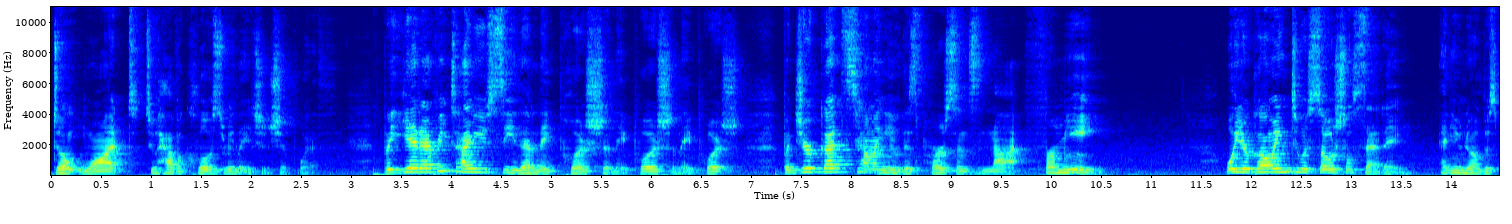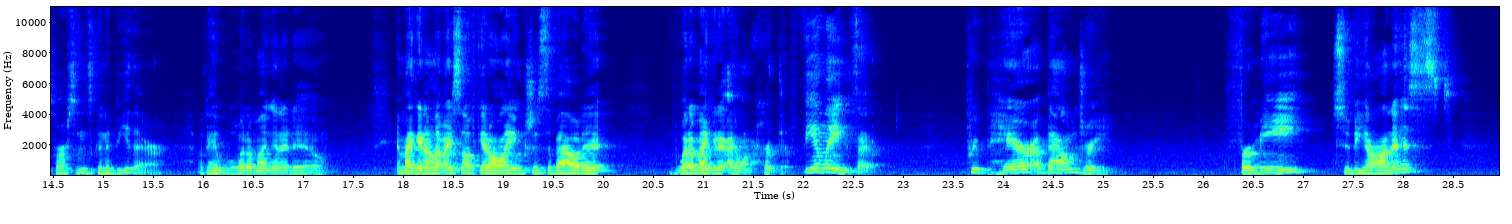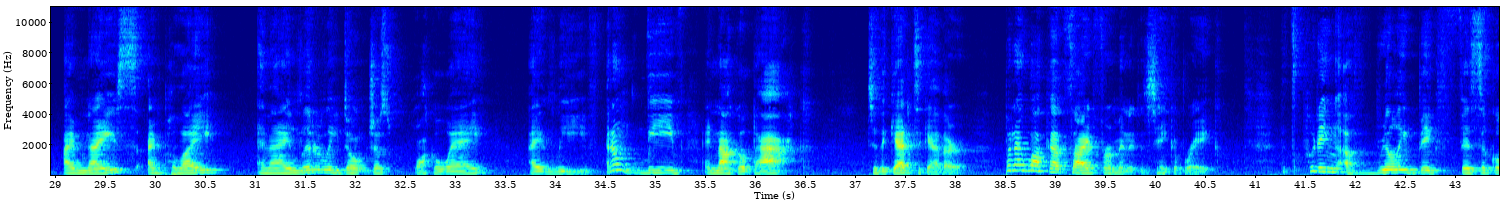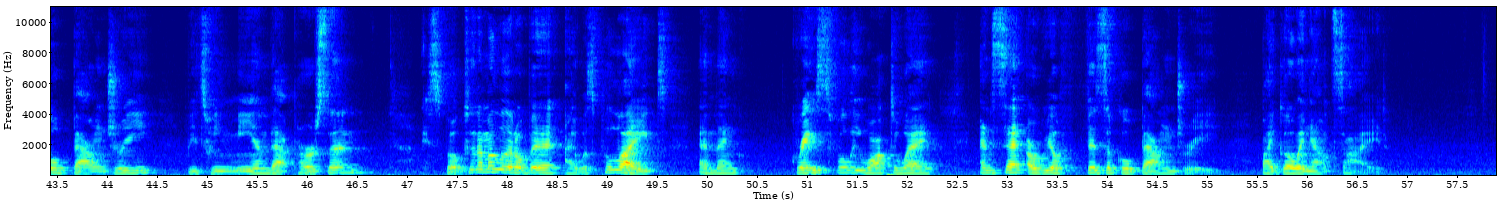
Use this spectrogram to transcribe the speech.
don't want to have a close relationship with. But yet, every time you see them, they push and they push and they push. But your gut's telling you this person's not for me. Well, you're going to a social setting and you know this person's going to be there. Okay, what am I going to do? Am I going to let myself get all anxious about it? What am I going to I don't want to hurt their feelings. I prepare a boundary. For me, to be honest, I'm nice, I'm polite, and I literally don't just walk away. I leave. I don't leave and not go back to the get together, but I walk outside for a minute to take a break. It's putting a really big physical boundary between me and that person. I spoke to them a little bit, I was polite, and then gracefully walked away and set a real physical boundary by going outside.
